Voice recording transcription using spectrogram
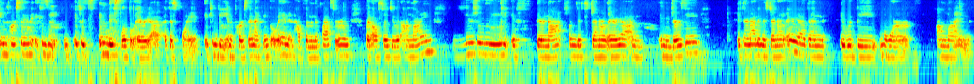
in person. It can be if it's in this local area at this point. It can be in person. I can go in and help them in the classroom, but also do it online. Usually, if they're not from this general area, I'm in New Jersey. If they're not in this general area, then it would be more online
